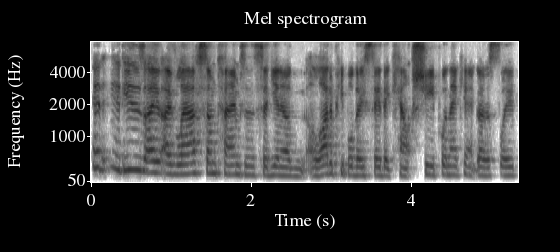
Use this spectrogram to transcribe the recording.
it, it is. I, have laughed sometimes and said, you know, a lot of people they say they count sheep when they can't go to sleep,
